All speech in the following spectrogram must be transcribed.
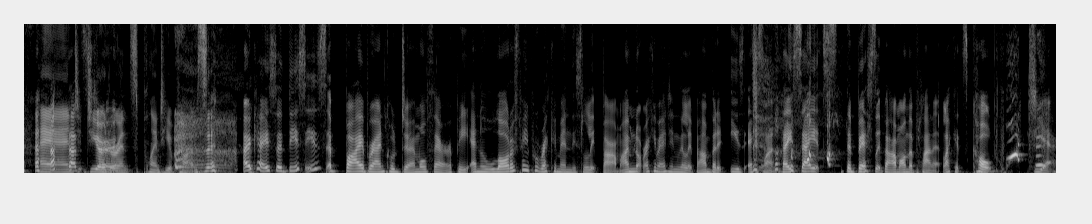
and That's true. deodorants plenty of times. Okay, so this is a by a brand called Dermal Therapy, and a lot of people recommend this lip balm. I'm not recommending the lip balm, but it is excellent. they say it's the best lip balm on the planet, like it's cult. What? Yeah.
